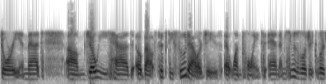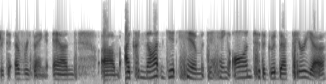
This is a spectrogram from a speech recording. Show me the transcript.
story. In that, um, Joey had about 50 food allergies at one point, and I mean he was allergic allergic to everything, and um, I could not get him to hang on to the good bacteria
